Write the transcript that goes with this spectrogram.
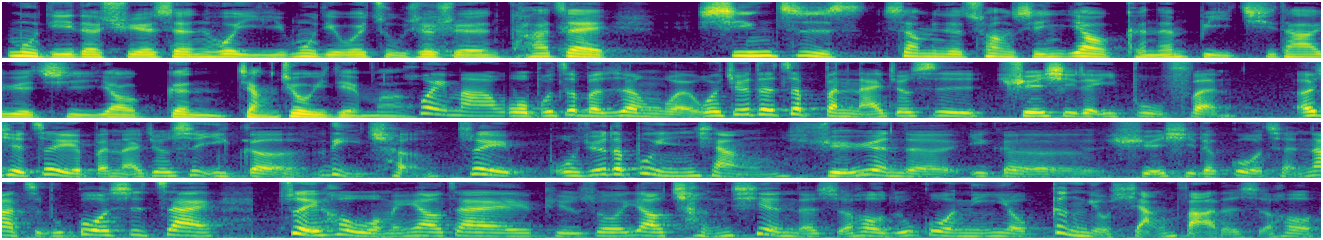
穆迪的学生，或以穆迪为主修学生，他在心智上面的创新，要可能比其他乐器要更讲究一点吗？会吗？我不这么认为。我觉得这本来就是学习的一部分。而且这也本来就是一个历程，所以我觉得不影响学院的一个学习的过程。那只不过是在最后，我们要在比如说要呈现的时候，如果你有更有想法的时候，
